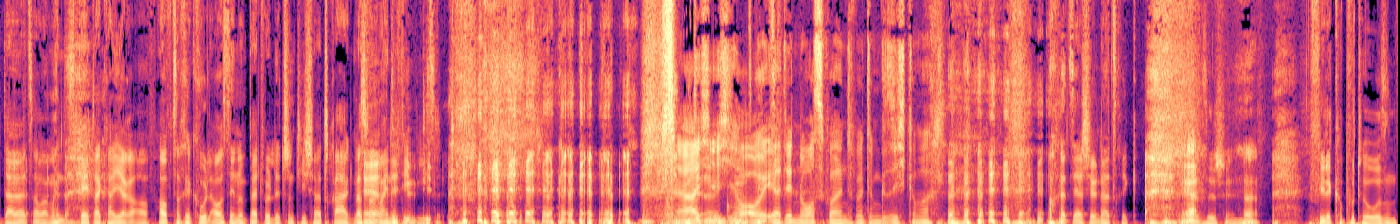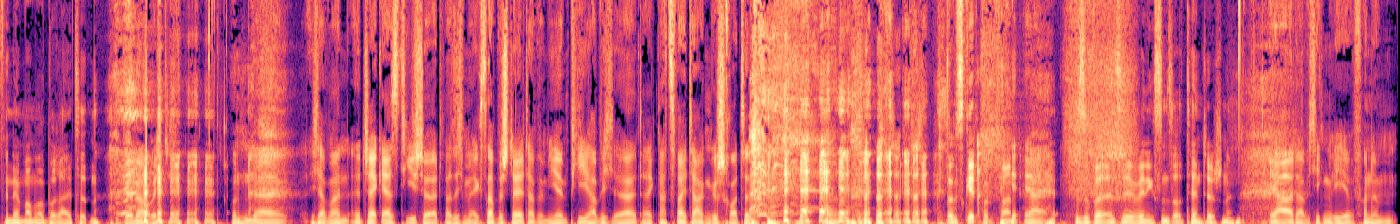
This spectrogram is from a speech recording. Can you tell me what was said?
da hört aber meine Skater-Karriere auf. Hauptsache cool aussehen und Bad Religion-T-Shirt tragen. Das war Ja, meine. Devise. Ja, ich, ich einem habe auch eher den North Grind mit dem Gesicht gemacht. Auch ein sehr schöner Trick. ja, sehr schön. Ja. Viele kaputte Hosen von der Mama bereitet, ne? Genau, richtig. Und äh, ich habe ein äh, Jackass-T-Shirt, was ich mir extra bestellt habe im EMP, habe ich äh, direkt nach zwei Tagen geschrottet. Beim Skateboardfahren. ja, Super, ist ja wenigstens authentisch, ne? ja, da habe ich irgendwie von einem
